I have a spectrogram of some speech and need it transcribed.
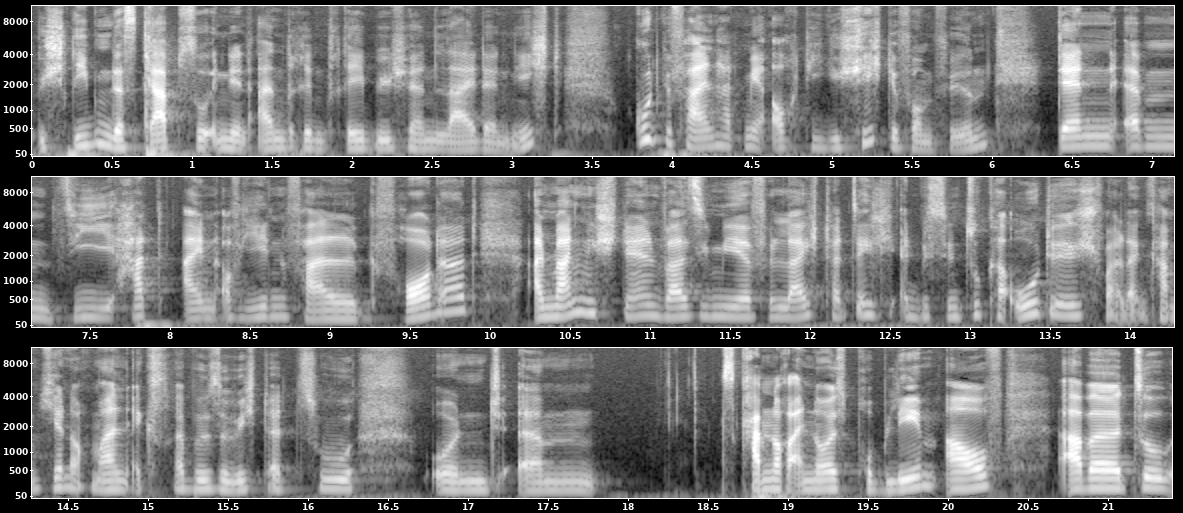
beschrieben. Das gab es so in den anderen Drehbüchern leider nicht. Gut gefallen hat mir auch die Geschichte vom Film, denn ähm, sie hat einen auf jeden Fall gefordert. An manchen Stellen war sie mir vielleicht tatsächlich ein bisschen zu chaotisch, weil dann kam hier nochmal ein extra Bösewicht dazu und ähm, es kam noch ein neues Problem auf, aber zu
